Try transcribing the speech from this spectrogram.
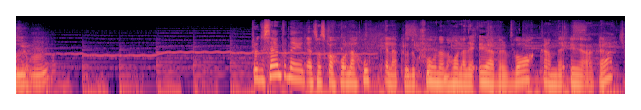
Mm. Producenten är ju den som ska hålla ihop hela produktionen hålla det övervakande ögat.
